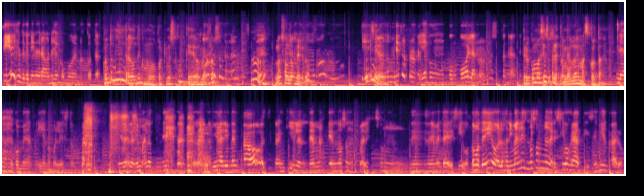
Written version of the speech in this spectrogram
Sí, hay gente que tiene dragones de Komodo de mascota. ¿Cuánto mide un dragón de Komodo? Porque no es como que de dos metros. No, no son tan grandes. No, ¿Mm? no son dos metros. Sí, son dos metros, pero en realidad con, con cola, ¿no? No son tan grandes. ¿Pero cómo haces para tenerlo de mascota? Le das de comer y ya no molesta. el animal lo tiene bien alimentado, tranquilo. Además que no son animales que son necesariamente agresivos. Como te digo, los animales no son agresivos gratis, es bien raro.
